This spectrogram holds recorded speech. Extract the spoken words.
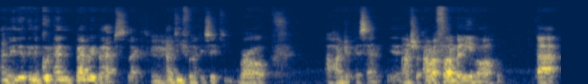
and in a, in a good and bad way, perhaps? Like, Mm. how do you feel like it shaped you? Bro, a hundred percent. Yeah. I'm a firm believer that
